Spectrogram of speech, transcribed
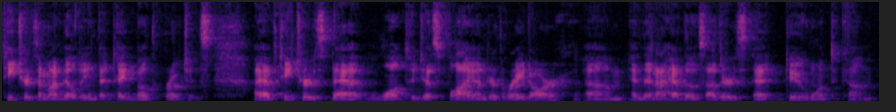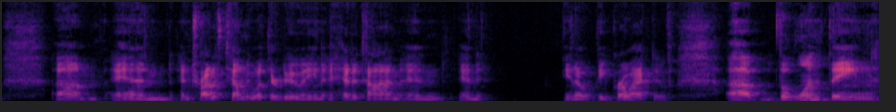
teachers in my building that take both approaches. I have teachers that want to just fly under the radar, um, and then I have those others that do want to come um, and and try to tell me what they're doing ahead of time and and you know be proactive. Uh, the one thing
